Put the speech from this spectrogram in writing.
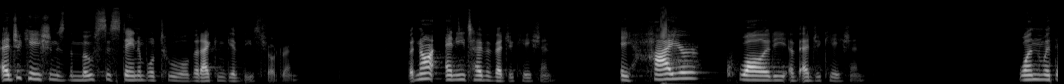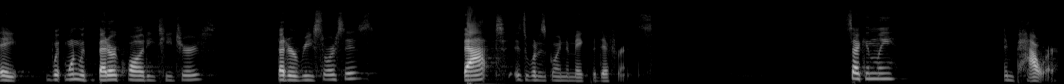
Education is the most sustainable tool that I can give these children. But not any type of education, a higher quality of education. One with, a, one with better quality teachers, better resources, that is what is going to make the difference. Secondly, empower.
